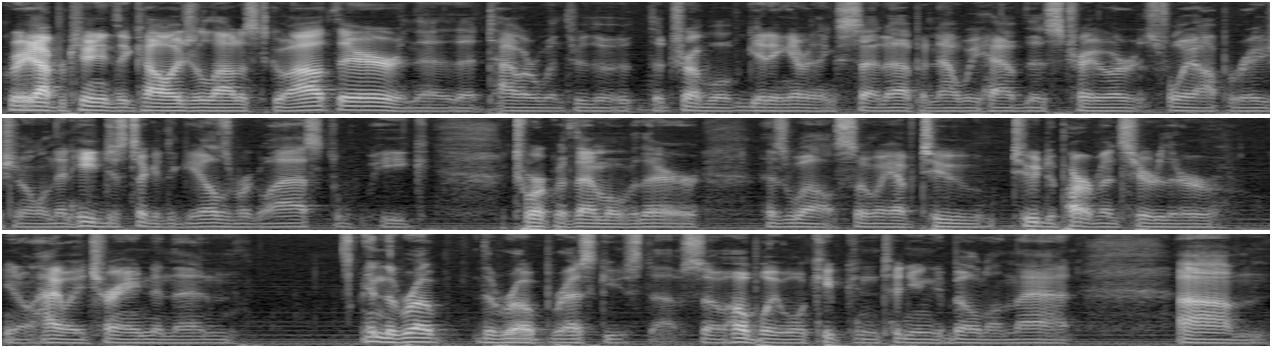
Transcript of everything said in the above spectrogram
great opportunity that college allowed us to go out there, and that, that Tyler went through the, the trouble of getting everything set up, and now we have this trailer that's fully operational. And then he just took it to Galesburg last week to work with them over there as well. So we have two two departments here that are you know highly trained, and then in the rope the rope rescue stuff. So hopefully we'll keep continuing to build on that. Um,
